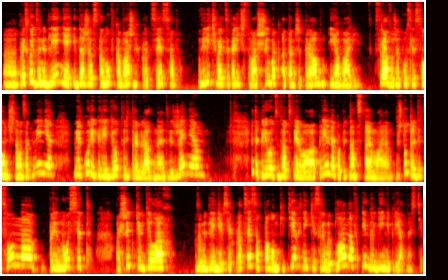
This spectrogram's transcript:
Э, происходит замедление и даже остановка важных процессов. Увеличивается количество ошибок, а также травм и аварий. Сразу же после солнечного затмения Меркурий перейдет в ретроградное движение, это период с 21 апреля по 15 мая, что традиционно приносит ошибки в делах, замедление всех процессов, поломки техники, срывы планов и другие неприятности.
